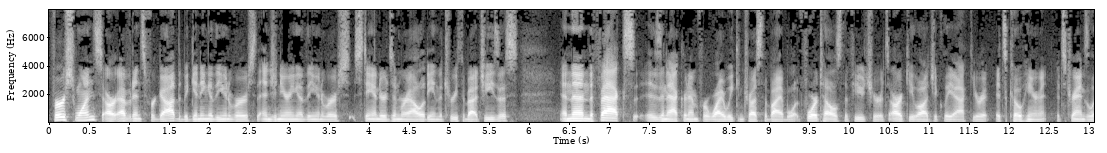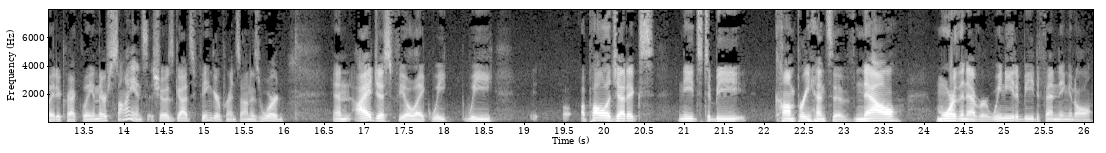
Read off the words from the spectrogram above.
first ones are evidence for God, the beginning of the universe, the engineering of the universe, standards and morality, and the truth about Jesus. And then the facts is an acronym for why we can trust the Bible. It foretells the future. It's archaeologically accurate. It's coherent. It's translated correctly. And there's science that shows God's fingerprints on His Word. And I just feel like we we apologetics needs to be comprehensive now more than ever. We need to be defending it all.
